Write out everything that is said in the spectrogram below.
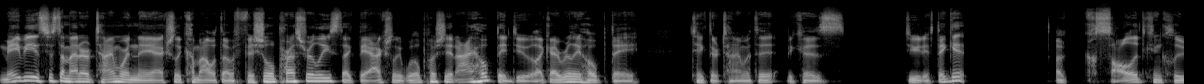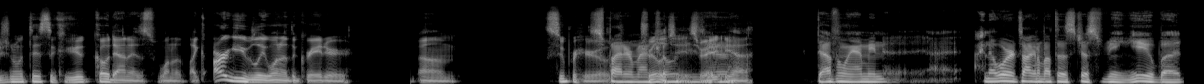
maybe it's just a matter of time when they actually come out with an official press release like they actually will push it i hope they do like i really hope they take their time with it because dude if they get a solid conclusion with this it could go down as one of like arguably one of the greater um superhero Spider-Man trilogies, trilogies right? Yeah. yeah. Definitely. I mean, I know we are talking about this just being you, but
